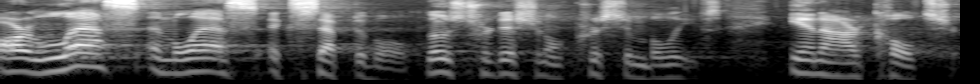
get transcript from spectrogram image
are less and less acceptable, those traditional Christian beliefs, in our culture.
